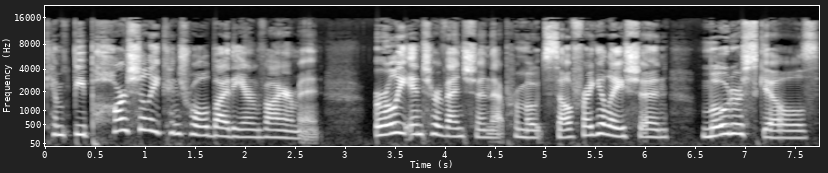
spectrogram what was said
can be partially controlled by the environment. Early intervention that promotes self regulation, motor skills,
